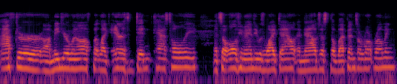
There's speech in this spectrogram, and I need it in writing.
after uh, Meteor went off, but like Aerith didn't cast Holy, and so all of humanity was wiped out, and now just the weapons are ro- roaming.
